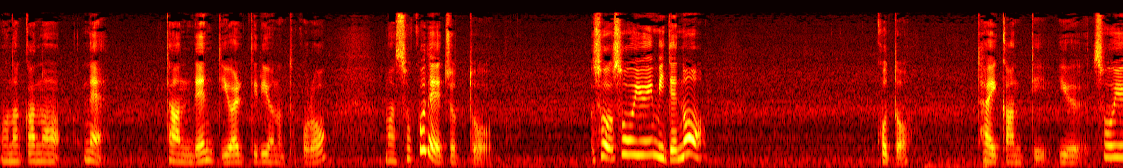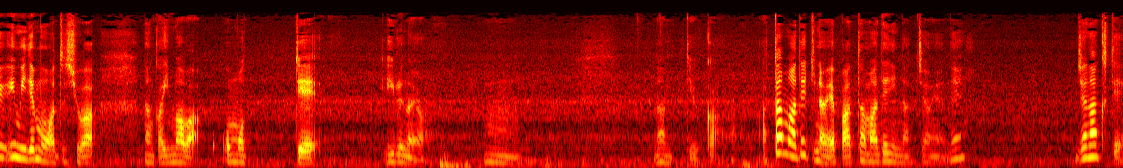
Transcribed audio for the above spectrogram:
お腹のね丹田って言われてるようなところ、まあ、そこでちょっとそうそういう意味でのこと体感っていうそういう意味でも私はなんか今は思っているのよ。うん、なんていうか頭でっていうのはやっぱ頭でになっちゃうんよね。じゃなくて、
